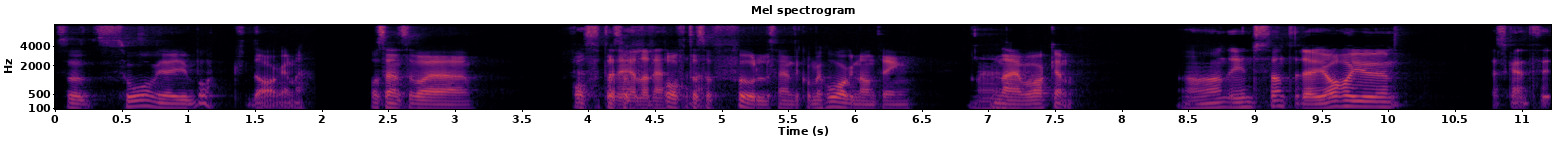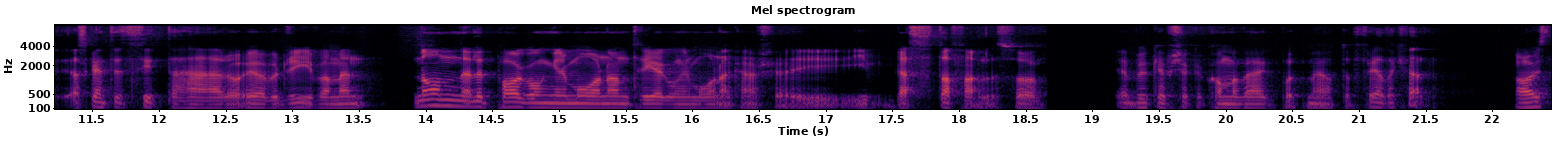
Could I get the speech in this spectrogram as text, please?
så sov jag ju bort dagarna. Och sen så var jag ofta så, ofta så full så jag inte kom ihåg någonting Nej. när jag var vaken. Ja, det är intressant det där. Jag har ju, jag ska, inte, jag ska inte sitta här och överdriva, men någon eller ett par gånger i månaden, tre gånger i månaden kanske i, i bästa fall. Så jag brukar försöka komma iväg på ett möte på fredag kväll Ja, just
